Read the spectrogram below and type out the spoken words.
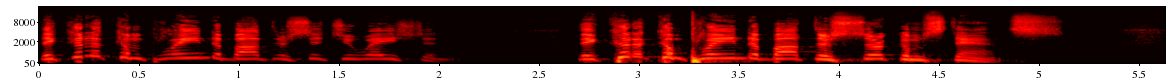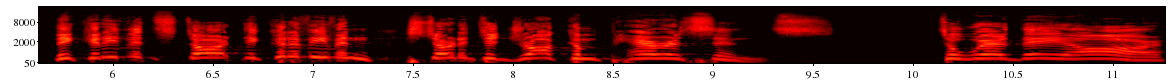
They could have complained about their situation. They could have complained about their circumstance. They could even start, they could have even started to draw comparisons to where they are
